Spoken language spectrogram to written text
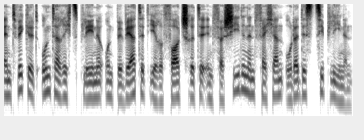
entwickelt Unterrichtspläne und bewertet ihre Fortschritte in verschiedenen Fächern oder Disziplinen.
